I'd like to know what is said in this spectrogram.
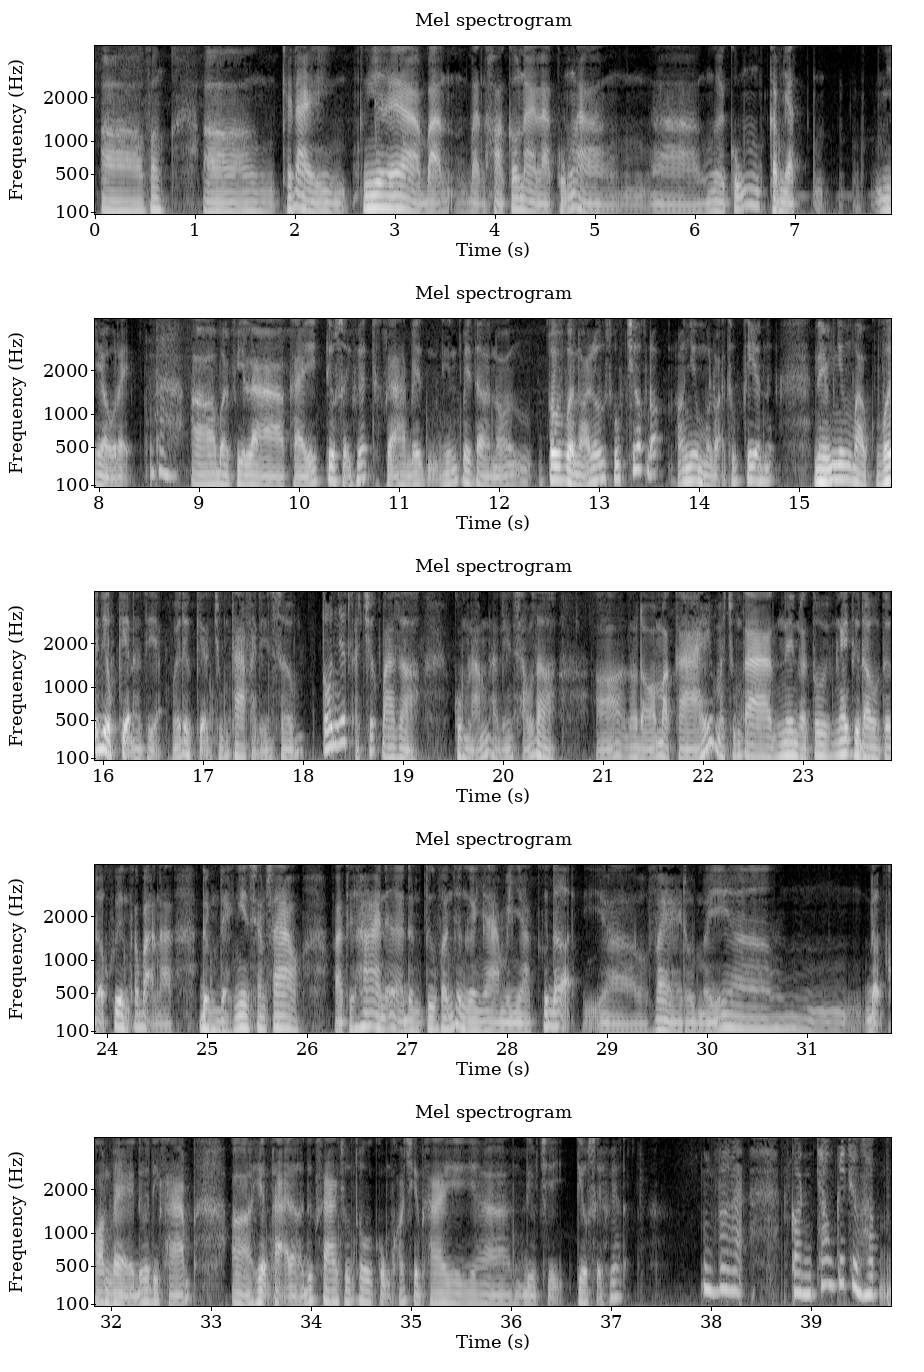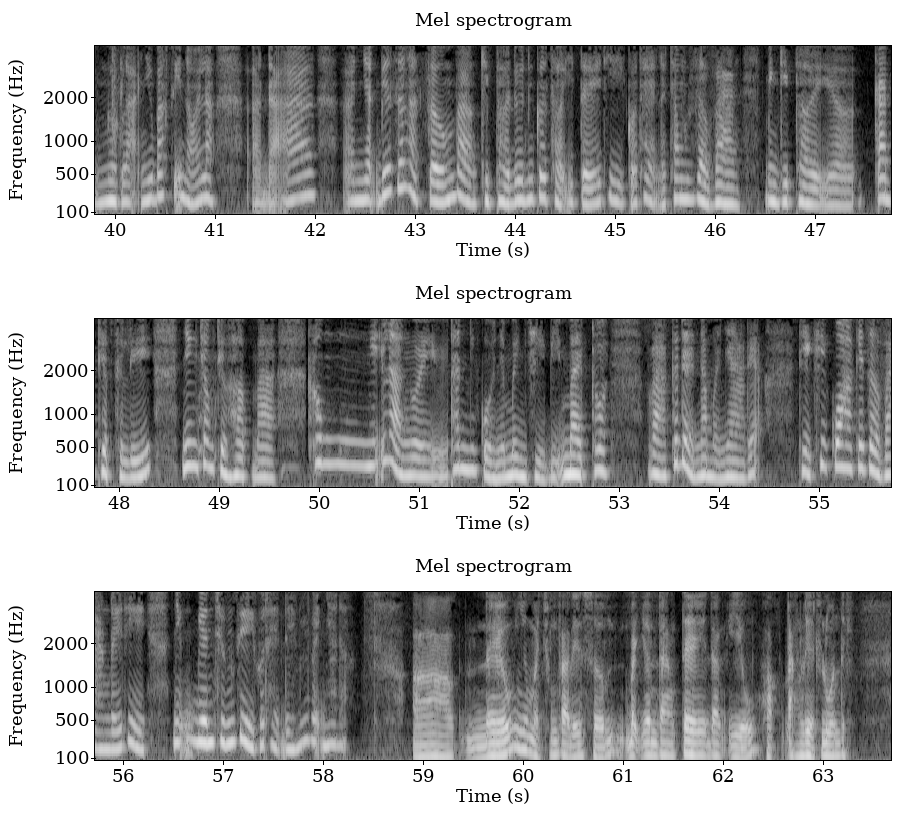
À, vâng uh, cái này như thế là bạn bạn hỏi câu này là cũng là uh, người cũng cập nhật nhiều đấy vâng. à, bởi vì là cái tiêu sợi huyết thực ra đến bây giờ nó tôi vừa nói lúc trước đó nó như một loại thuốc tiên ấy. nếu nhưng mà với điều kiện là gì ạ với điều kiện chúng ta phải đến sớm tốt nhất là trước 3 giờ cùng lắm là đến 6 giờ đó do đó mà cái mà chúng ta nên là tôi ngay từ đầu tôi đã khuyên các bạn là đừng để nhiên xem sao. Và thứ hai nữa là đừng tư vấn cho người nhà mình là cứ đợi uh, về rồi mới uh, đợi con về đưa đi khám. Uh, hiện tại ở Đức Giang chúng tôi cũng có triển khai uh, điều trị tiêu sợi huyết Vâng ạ. Còn trong cái trường hợp ngược lại như bác sĩ nói là à, đã à, nhận biết rất là sớm và kịp thời đưa đến cơ sở y tế thì có thể là trong giờ vàng mình kịp thời ờ, can thiệp xử lý. Nhưng trong trường hợp mà không nghĩ là người thân của nhà mình chỉ bị mệt thôi và cứ để nằm ở nhà đấy ạ, thì khi qua cái giờ vàng đấy thì những biến chứng gì có thể đến với bệnh nhân ạ? À, nếu như mà chúng ta đến sớm bệnh nhân đang tê đang yếu hoặc đang liệt luôn đi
